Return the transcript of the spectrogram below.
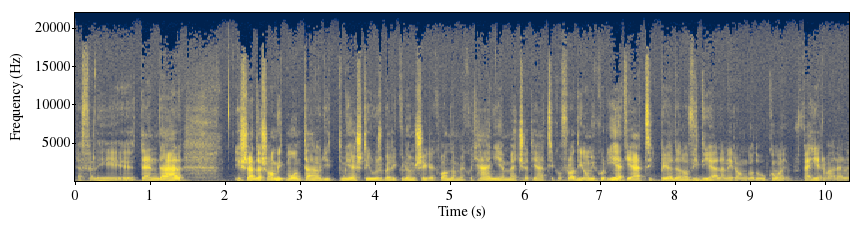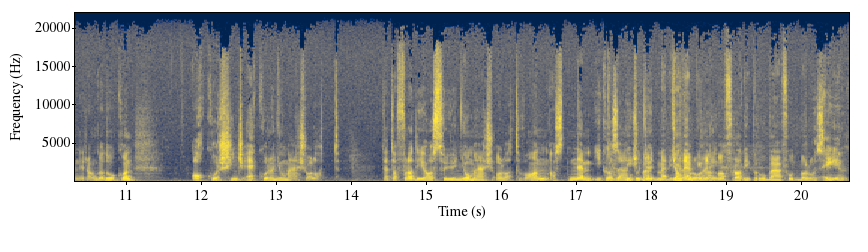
e felé tendál, és ráadásul amit mondtál, hogy itt milyen stílusbeli különbségek vannak, meg hogy hány ilyen meccset játszik a Fradi, amikor ilyet játszik például a Vidi elleni rangadókon, vagy a Fehérvár elleni rangadókon, akkor sincs ekkora nyomás alatt. Tehát a Fradi azt, hogy ő nyomás alatt van, azt nem igazán Nincs tudja mert gyakorolni. Jelen pillanatban Fradi próbál futballozni, Igen.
